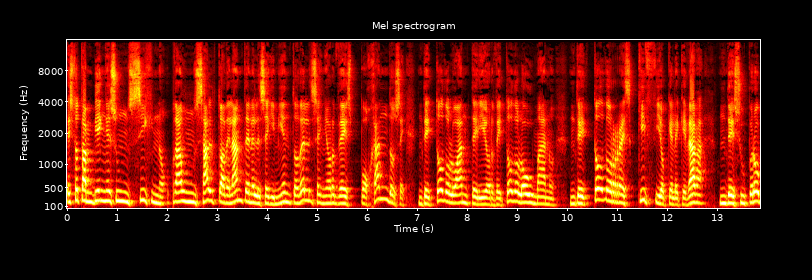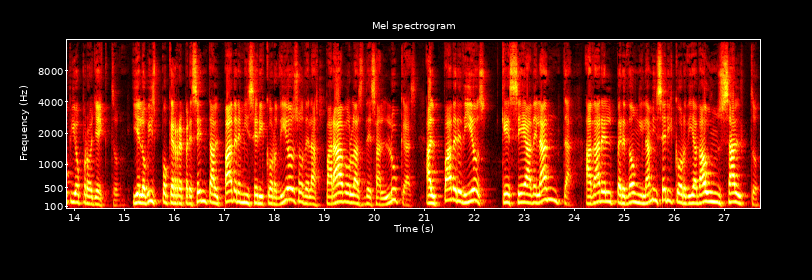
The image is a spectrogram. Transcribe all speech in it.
Esto también es un signo, da un salto adelante en el seguimiento del Señor, despojándose de todo lo anterior, de todo lo humano, de todo resquicio que le quedaba de su propio proyecto. Y el obispo que representa al Padre misericordioso de las parábolas de San Lucas, al Padre Dios que se adelanta a dar el perdón y la misericordia, da un salto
